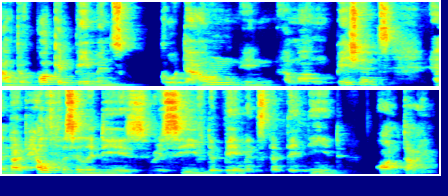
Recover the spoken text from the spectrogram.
out of pocket payments go down in among patients and that health facilities receive the payments that they need on time.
